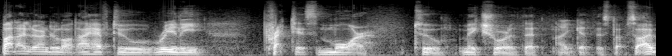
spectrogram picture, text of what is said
But I learned a lot. I have to really practice more to make sure that I get this stuff. So I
